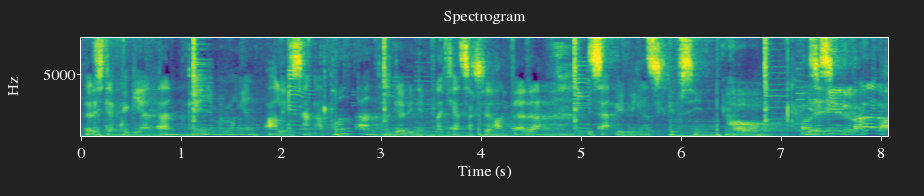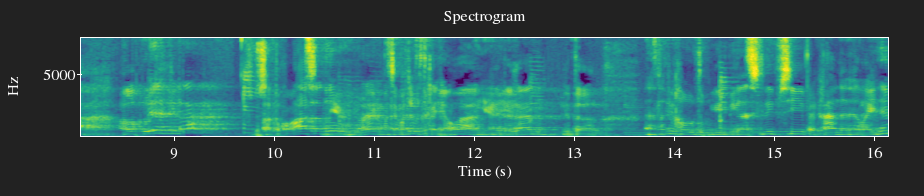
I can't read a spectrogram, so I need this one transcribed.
dari setiap kegiatan kayaknya memang yang paling sangat rentan terjadinya pelecehan seksual itu adalah di saat bimbingan skripsi Oh, Pasti sih itu karena apa? Kalau kuliah kita sudah satu kelas tuh Iya. mereka macam-macam mesti kenyawan Iya, gitu iya. kan gitu. Nah tapi kalau untuk bimbingan skripsi, PKA dan yang lainnya,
